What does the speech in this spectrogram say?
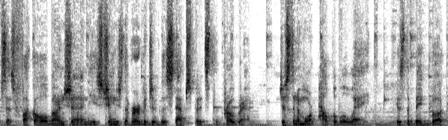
says fuck a whole bunch and he's changed the verbiage of the steps, but it's the program just in a more palpable way. Because the big book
